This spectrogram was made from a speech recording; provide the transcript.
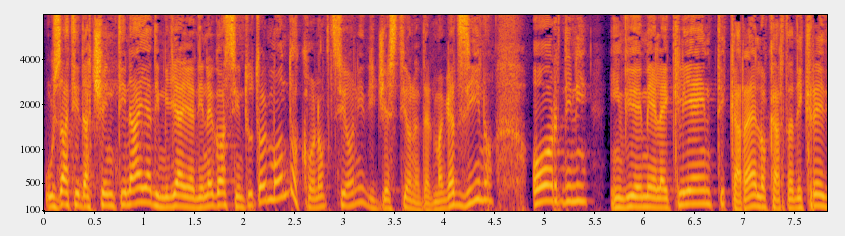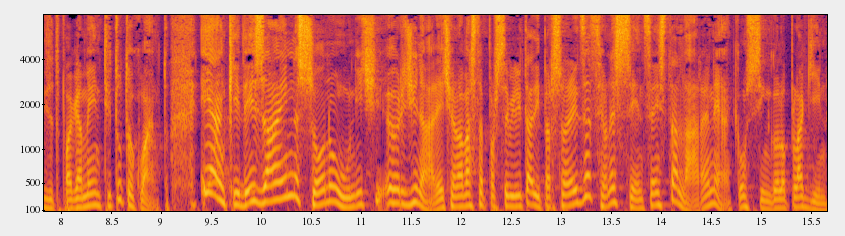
usati da centinaia di migliaia di negozi in tutto il mondo, con opzioni di gestione del magazzino, ordini, invio email ai clienti, carrello, carta di credito, pagamenti, tutto quanto. E anche i design sono unici e originali, c'è una vasta possibilità di personalizzazione senza installare neanche un singolo plugin.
